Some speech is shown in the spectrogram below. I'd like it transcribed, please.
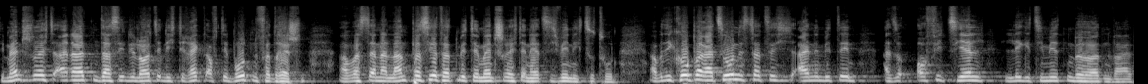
die Menschenrechte einhalten, dass sie die Leute nicht direkt auf den Booten verdreschen. Aber was dann an Land passiert, hat mit den Menschenrechten herzlich wenig zu tun. Aber die Kooperation ist tatsächlich eine mit den, also offiziell legitimierten Behörden, weil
